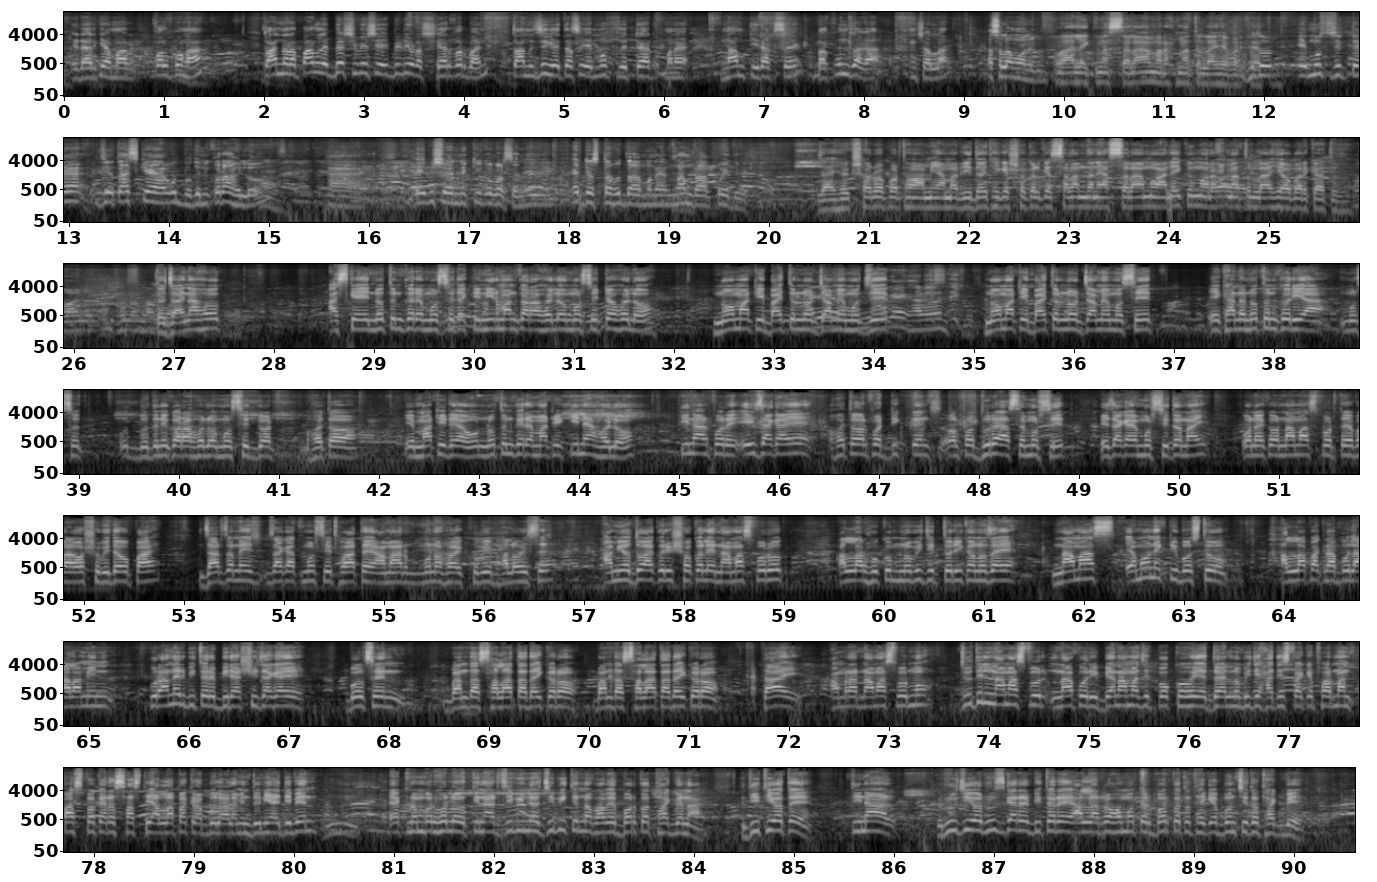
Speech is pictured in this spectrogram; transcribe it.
এটা আর কি আমার কল্পনা। তো আপনারা পারলে বেশি বেশি এই ভিডিওটা শেয়ার করবেন। তো আমি জিজ্ঞাসা এই মসজিদটার মানে নাম কি রাখছে বা কোন জায়গা ইনশাল্লাহ আসসালামু আলাইকুম। ওয়ালাইকুম আসসালাম রহমতুল্লাহ এই মসজিদটা যেহেতু আজকে উদ্বোধনী করা হইল হ্যাঁ, এই বিষয়ে নিয়ে কি করছেন এই অ্যাড্রেসটা হুদা মানে নামটা দিবে? যাই হোক সর্বপ্রথম আমি আমার হৃদয় থেকে সকলকে সালাম জানাই। আসসালামু আলাইকুম রহমতুল্লাহ বরকাত তো যাই না হোক আজকে নতুন করে মসজিদ একটি নির্মাণ করা হলো মসজিদটা হলো নমাটি বাইতুল নূর জামে মসজিদ। নমাটি বাইতুল নূর জামে মসজিদ। এখানে নতুন করিয়া মসজিদ উদ্বোধনী করা হলো। মসজিদ গড় হয়তো এই মাটিটাও নতুন করে মাটি কিনা হলো কিনার পরে এই জায়গায় হয়তো অল্প ডিস্টেন্স, অল্প দূরে আছে মসজিদ। এই জায়গায় মসজিদও নাই, অনেকেও নামাজ পড়তে বা অসুবিধাও পায়। যার জন্য এই জায়গাত মসজিদ হওয়াতে আমার মনে হয় খুবই ভালো হয়েছে। আমিও দোয়া করি সকলে নামাজ পড়ুক। আল্লাহর হুকুম নবীজির তরিক অনুযায়ী নামাজ এমন একটি বস্তু আল্লাহ পাক রাব্বুল আলামিন কোরআনের ভিতরে বিরাশি জায়গায় বলছেন, বান্দা সালাত আদায় করো, বান্দা সালাত আদায় করো, তাই আমরা নামাজ পড়ব যদি নামাজ না পড়ি, বেনামাজির পক্ষ হয়ে দয়াল নবীজি হাদিস পাকে ফরমান পাঁচ প্রকারের শাস্তি আল্লাহ পাক রাব্বুল আলমিন দুনিয়ায় দিবেন। এক নম্বর হলো, তিনার জীবিত জীবিতীর্ণভাবে বরকত থাকবে না। দ্বিতীয়তে, তিনার রুজি ও রোজগারের ভিতরে আল্লাহর রহমতের বরকত থেকে বঞ্চিত থাকবে।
